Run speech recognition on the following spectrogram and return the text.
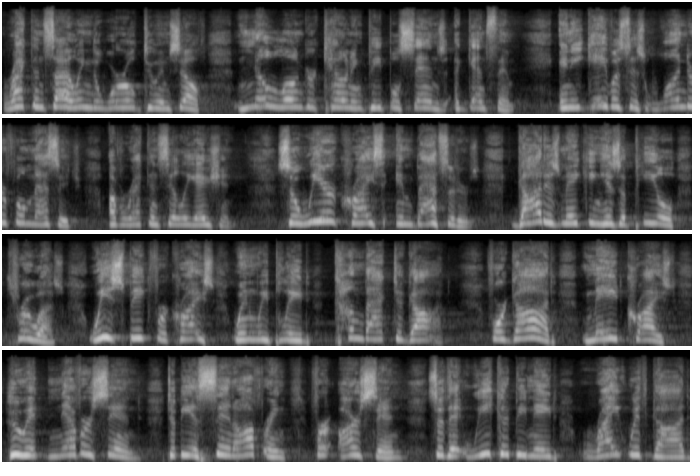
reconciling the world to himself, no longer counting people's sins against them. And he gave us this wonderful message of reconciliation. So we are Christ's ambassadors. God is making his appeal through us. We speak for Christ when we plead, come back to God. For God made Christ, who had never sinned, to be a sin offering for our sin, so that we could be made right with God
